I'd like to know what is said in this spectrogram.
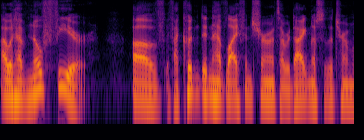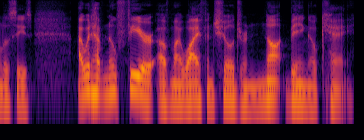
I would have no fear of if I couldn't didn't have life insurance, I were diagnosed with a terminal disease. I would have no fear of my wife and children not being okay.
